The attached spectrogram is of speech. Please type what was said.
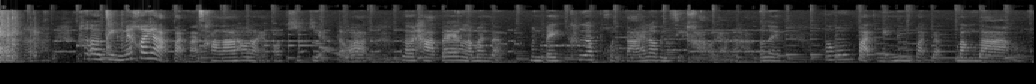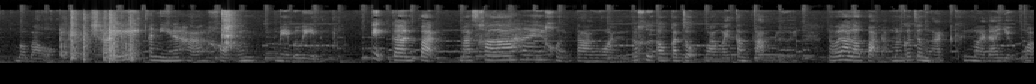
นึงนะคะ คือเอาจริงไม่ค่อยอยากปัดมาสคาร่าเท่าไหร่เพราะขี้เกียจ แต่ว่าเราทาแป้งแล้วมันแบบมันไปเคลือบขนตาให้เราเป็นสีขาวแล้วนะคะ ก็เลยต้องปัดนิดนึงปัดแบบบางๆเบาๆ ใช้อันนี้นะคะของ Maybelline นิคการปัดมาสคาร่าให้ขนตางอน ก็คือเอากระจกวางไว้ต่ำๆเลย แล้วเวลาเราปัดอะมันก็จะงัดขึ้นมาได้เยอะกว่า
